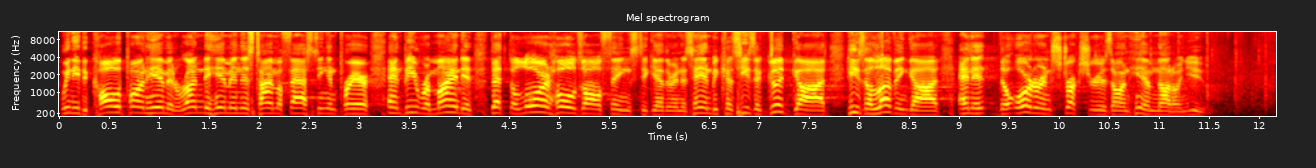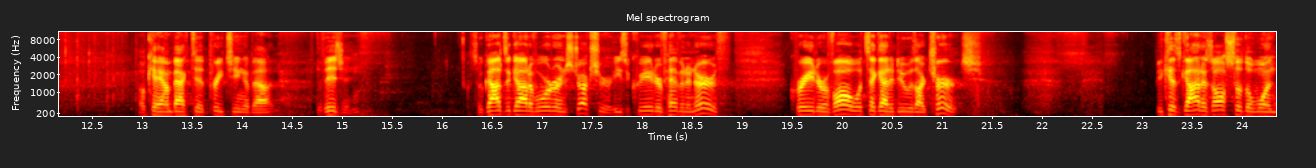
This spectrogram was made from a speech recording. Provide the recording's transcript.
We need to call upon him and run to him in this time of fasting and prayer and be reminded that the Lord holds all things together in his hand because he's a good God, he's a loving God, and it, the order and structure is on him, not on you. Okay, I'm back to preaching about the vision. So God's a God of order and structure. He's a creator of heaven and earth, creator of all. What's that got to do with our church? Because God is also the one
